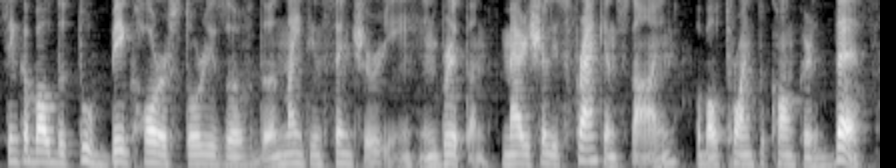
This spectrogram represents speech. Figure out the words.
Think about the two big horror stories of the 19th century in Britain. Mary Shelley's Frankenstein, about trying to conquer death,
